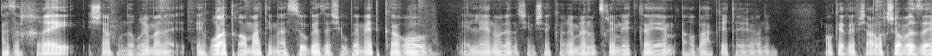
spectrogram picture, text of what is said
אז אחרי שאנחנו מדברים על אירוע טראומטי מהסוג הזה, שהוא באמת קרוב אלינו, לאנשים שיקרים לנו, צריכים להתקיים ארבעה קריטריונים. אוקיי? ואפשר לחשוב על זה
